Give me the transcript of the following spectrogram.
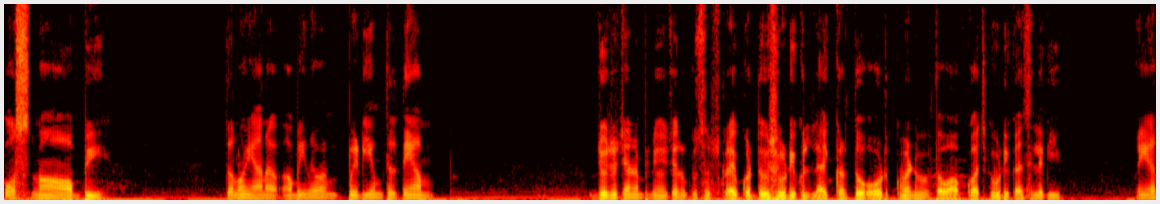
बस ना आप भी चलो यार, अभी ना पेटीएम चलते हैं हम। जो जो चैनल पर नहीं हो चैनल को सब्सक्राइब कर दो इस वीडियो को लाइक कर दो और कमेंट में बताओ आपको आज की वीडियो कैसी लगी। यार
